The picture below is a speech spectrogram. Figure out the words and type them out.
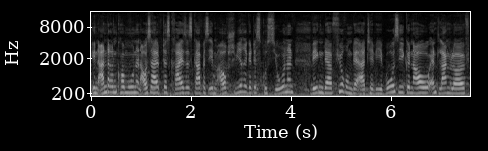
in anderen Kommunen außerhalb des Kreises gab es eben auch schwierige Diskussionen wegen der Führung der RTW, wo sie genau entlangläuft.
